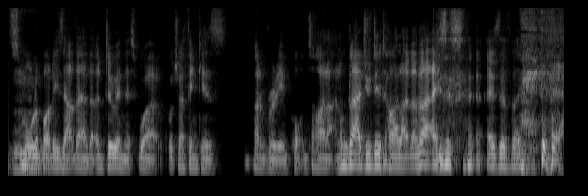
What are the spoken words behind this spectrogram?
smaller Mm. bodies out there that are doing this work, which I think is kind of really important to highlight. And I'm glad you did highlight that. That is a, is a thing. yeah.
